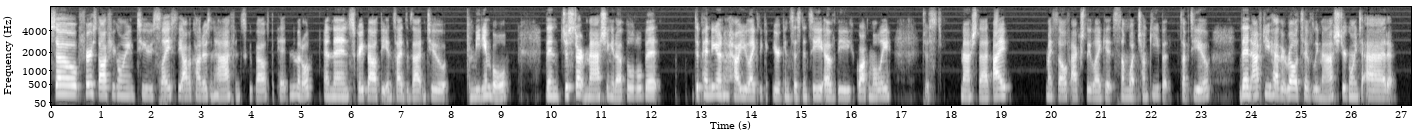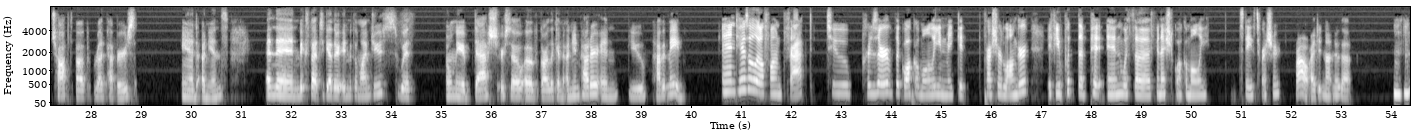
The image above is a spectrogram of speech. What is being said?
So, first off, you're going to slice the avocados in half and scoop out the pit in the middle, and then scrape out the insides of that into a medium bowl. Then just start mashing it up a little bit, depending on how you like the, your consistency of the guacamole. Just mash that. I myself actually like it somewhat chunky, but it's up to you. Then, after you have it relatively mashed, you're going to add chopped up red peppers and onions, and then mix that together in with the lime juice with only a dash or so of garlic and onion powder, and you have it made. And here's a little fun fact to preserve the guacamole and make it fresher longer, if you put the pit in with the finished guacamole, it stays fresher. Wow, I did not know that. Mm-hmm.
